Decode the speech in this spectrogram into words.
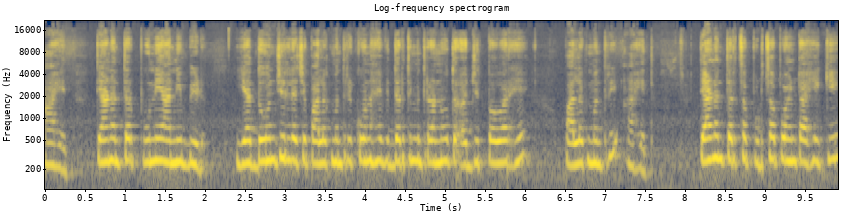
आहेत. त्यानंतर पुणे आणि बीड या दोन जिल्ह्याचे पालकमंत्री कोण आहे? विद्यार्थी मित्रांनो तर अजित पवार हे पालकमंत्री आहेत. त्यानंतरचा पुढचा पॉईंट आहे की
